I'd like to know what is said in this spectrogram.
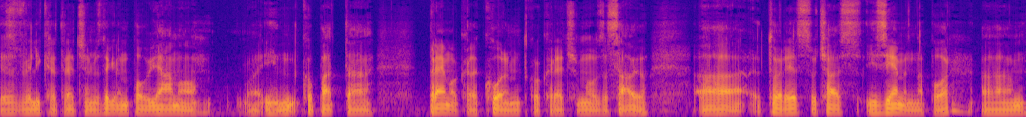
Jaz velikrat rečem, zdaj grem pa v jamo in kopati ta premog ali kolm, tako rečemo v zasavju. Uh, to je res včasih izjemen napor. Um,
